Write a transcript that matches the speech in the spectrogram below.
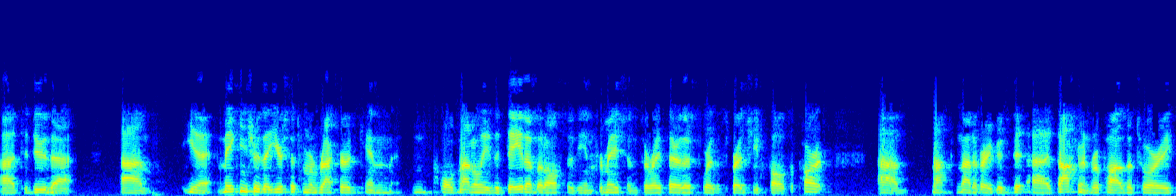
uh, to do that. Um, you know, making sure that your system of record can hold not only the data but also the information. So right there, that's where the spreadsheet falls apart. Um, not not a very good uh, document repository.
